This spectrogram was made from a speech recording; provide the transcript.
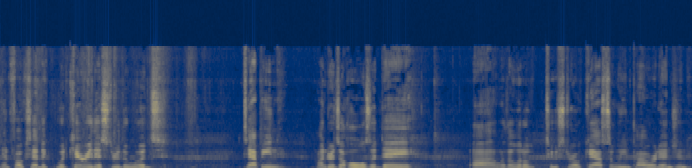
And folks had to would carry this through the woods, tapping hundreds of holes a day uh, with a little two-stroke gasoline-powered engine.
